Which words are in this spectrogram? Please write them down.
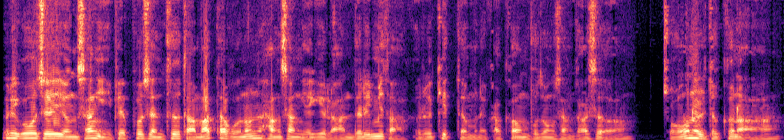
그리고 제 영상이 100%다 맞다고는 항상 얘기를 안 드립니다. 그렇기 때문에 가까운 부동산 가서 조언을 듣거나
